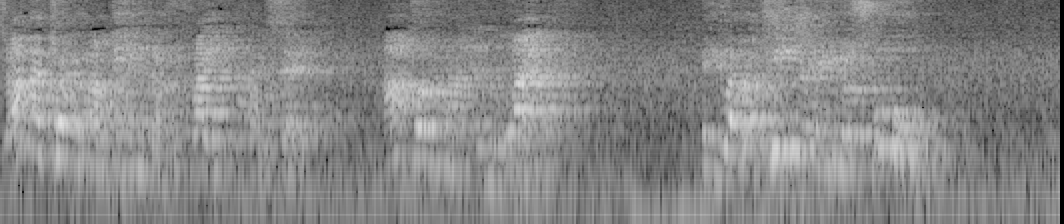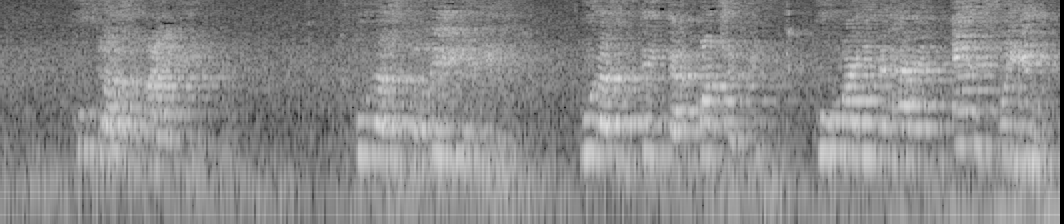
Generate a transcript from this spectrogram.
So I'm not talking about being in a fight per se. I'm talking about in life. If you have a teacher in your school who you, who doesn't believe in you, who doesn't think that much of you, who might even have an in for you,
